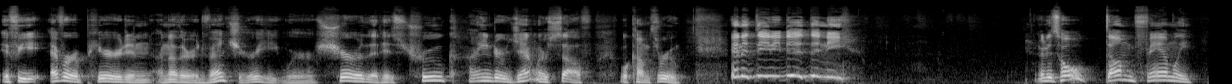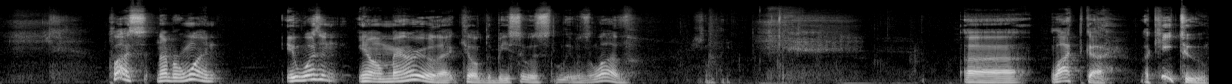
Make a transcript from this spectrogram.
If he ever appeared in another adventure, he, we're sure that his true, kinder, gentler self will come through. And indeed he did, didn't he? And his whole dumb family. Plus, number one, it wasn't, you know, Mario that killed the beast, it was it was love something. Uh, Latka, Lakitu.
